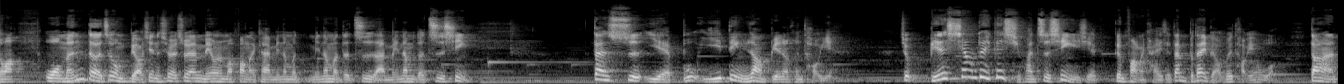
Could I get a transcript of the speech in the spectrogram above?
懂吗？我们的这种表现的虽然虽然没有那么放得开，没那么没那么的自然，没那么的自信，但是也不一定让别人很讨厌。就别人相对更喜欢自信一些，更放得开一些，但不代表会讨厌我。当然，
